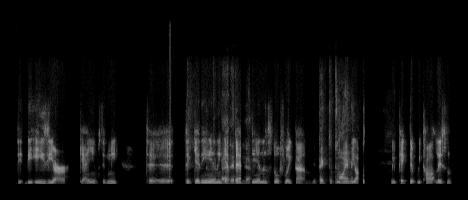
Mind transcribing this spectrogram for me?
the, the easier games, didn't we? To to get in and get in, yeah. in and stuff like that. You picked the timing. We, all, we picked it. We thought, listen,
